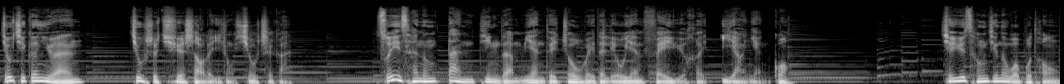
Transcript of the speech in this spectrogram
究其根源，就是缺少了一种羞耻感，所以才能淡定的面对周围的流言蜚语和异样眼光。且与曾经的我不同，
